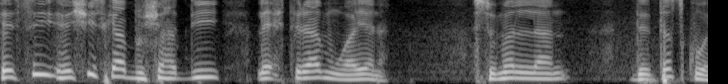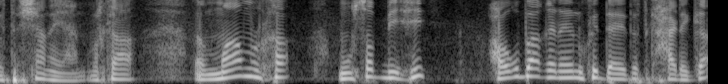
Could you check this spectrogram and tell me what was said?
Heshiiskaa bulsho haddii la ixtiraami waayana somalilan dee dadku way tashanayaan. Marka maamulka muuse biixi waxaa ugu baaqaynaa inuu ka daayo dadka xadhigga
